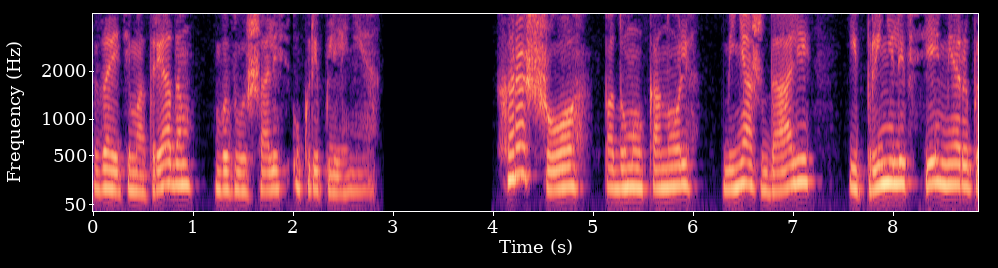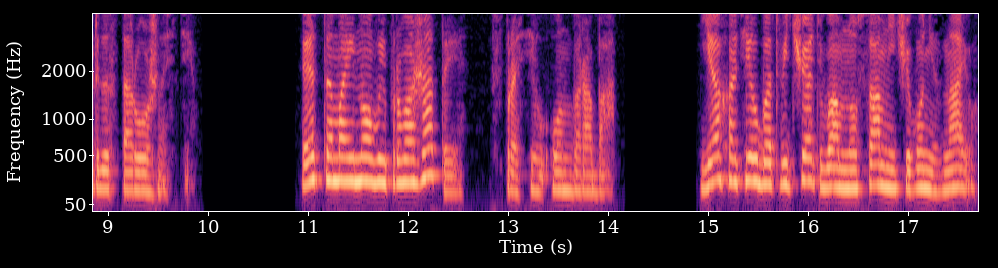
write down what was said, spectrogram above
За этим отрядом возвышались укрепления. «Хорошо», — подумал Каноль, — «меня ждали и приняли все меры предосторожности». «Это мои новые провожатые?» — спросил он Бараба. «Я хотел бы отвечать вам, но сам ничего не знаю»,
